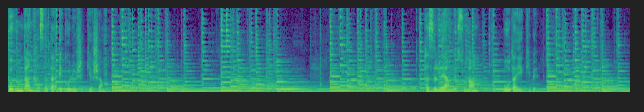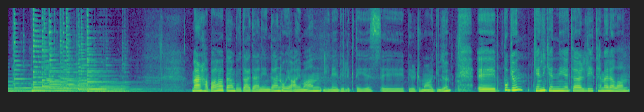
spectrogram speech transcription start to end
Tohumdan Hasada Ekolojik Yaşam Hazırlayan ve sunan Buğday Ekibi Merhaba, ben Buğday Derneği'nden Oya Ayman. Yine birlikteyiz e, bir cuma günü. E, bugün kendi kendine yeterliliği temel alan,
